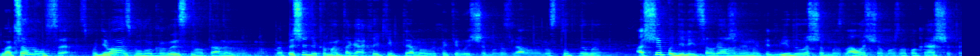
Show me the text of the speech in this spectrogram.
На цьому все. Сподіваюсь, було корисно та не нудно. Напишіть у коментарях, які б теми ви хотіли, щоб ми розглянули наступними. А ще поділіться враженнями під відео, щоб ми знали, що можна покращити.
